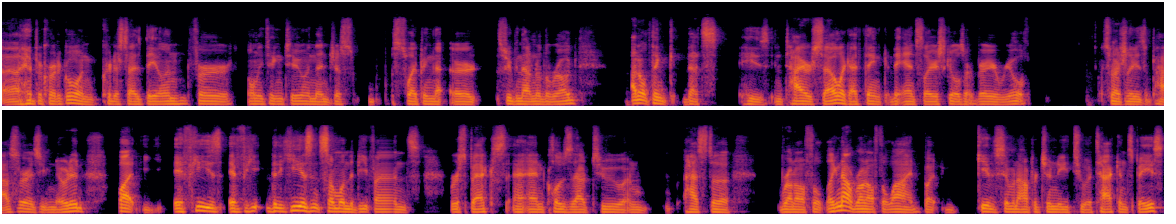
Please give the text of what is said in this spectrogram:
uh, hypocritical and criticize Dalen for only taking two and then just swiping that or sweeping that under the rug. I don't think that's his entire sell. Like I think the ancillary skills are very real, especially as a passer, as you noted. But if he's if he that he isn't someone the defense respects and, and closes out to and has to run off the like not run off the line, but gives him an opportunity to attack in space.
